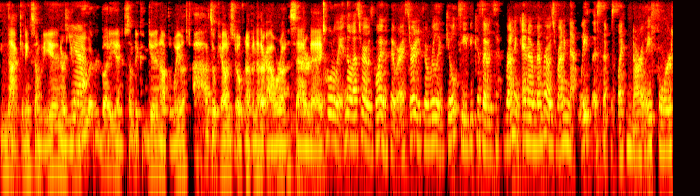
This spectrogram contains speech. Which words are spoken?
not getting somebody in, or you Yeah. knew everybody, and if somebody couldn't get in off the wait list, ah, it's okay. I'll just open up another hour on a Saturday. Totally. No, that's where I was going with it, where I started to feel really guilty because I was running, and I remember I was running that wait list that was like gnarly for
